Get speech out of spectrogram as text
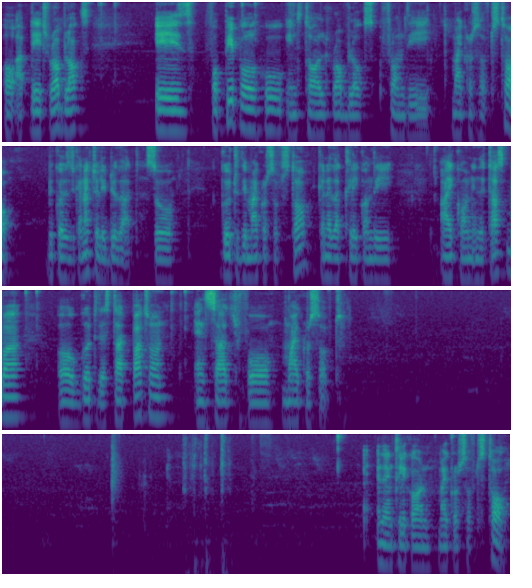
or update Roblox is for people who installed Roblox from the Microsoft Store because you can actually do that. So go to the Microsoft Store, you can either click on the icon in the taskbar or go to the start button and search for Microsoft. And then click on Microsoft Store.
